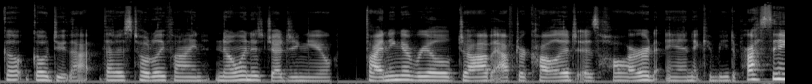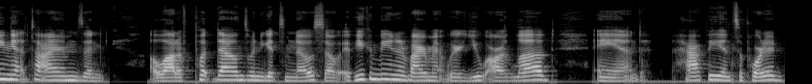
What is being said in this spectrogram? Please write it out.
go go do that. That is totally fine. No one is judging you. Finding a real job after college is hard and it can be depressing at times and a lot of put downs when you get some no's. So if you can be in an environment where you are loved and happy and supported,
